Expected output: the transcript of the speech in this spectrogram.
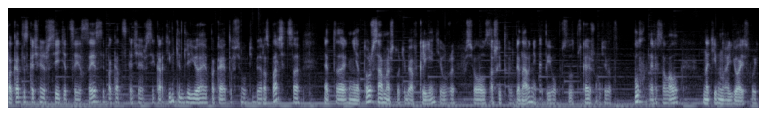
пока ты скачаешь все эти CSS, и пока ты скачаешь все картинки для UI, пока это все у тебя распарсится, это не то же самое, что у тебя в клиенте уже все зашито в бинарник, и ты его просто запускаешь, он тебе пуф, нарисовал нативную UI свой.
